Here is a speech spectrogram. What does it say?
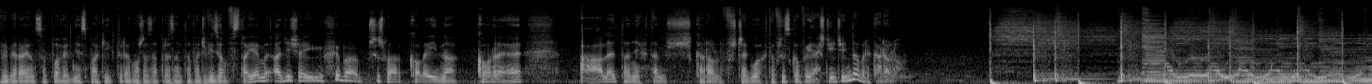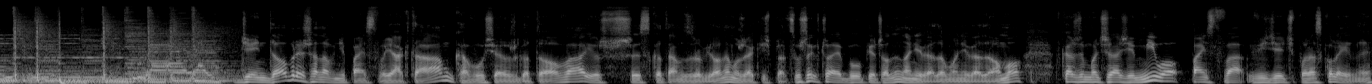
wybierając odpowiednie smaki, które może zaprezentować widzom. Wstajemy, a dzisiaj chyba przyszła kolej na Koreę, ale to niech tam już Karol w szczegółach to wszystko wyjaśni. Dzień dobry, Karolu. Dzień dobry, szanowni państwo. Jak tam? Kawusia już gotowa, już wszystko tam zrobione. Może jakiś placuszek wczoraj był upieczony? No nie wiadomo, nie wiadomo. W każdym bądź razie miło państwa widzieć po raz kolejny.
